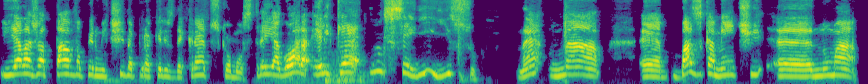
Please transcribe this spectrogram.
E ela já estava permitida por aqueles decretos que eu mostrei. Agora ele quer inserir isso né, na, é, basicamente é, numa,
